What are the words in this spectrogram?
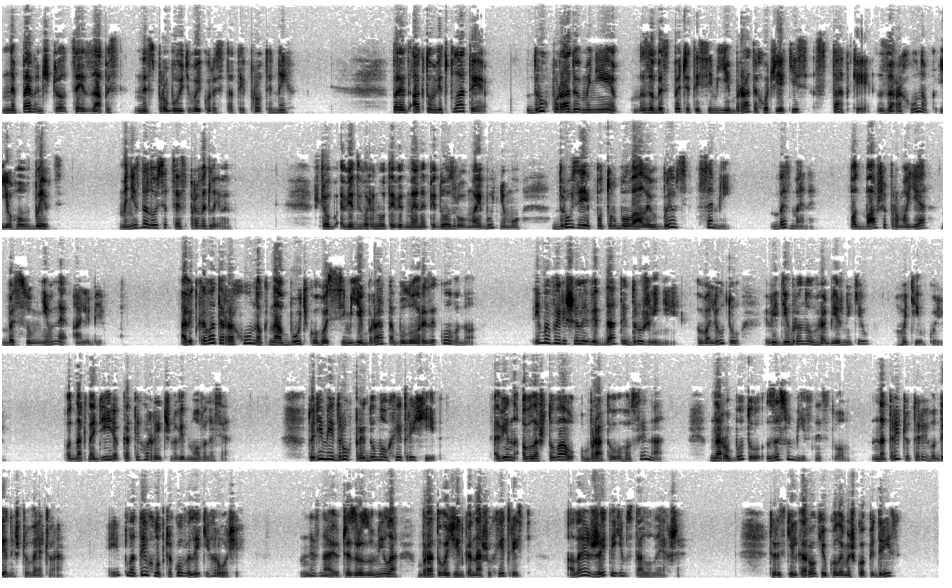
не певен, що цей запис не спробують використати проти них. Перед актом відплати друг порадив мені забезпечити сім'ї брата хоч якісь статки за рахунок його вбивць. Мені здалося це справедливим. Щоб відвернути від мене підозру в майбутньому, друзі потурбували вбивць самі, без мене, подбавши про моє безсумнівне алібі. А відкривати рахунок на будь-кого з сім'ї брата було ризиковано, і ми вирішили віддати дружині валюту, відібрану грабіжників готівкою. Однак Надія категорично відмовилася. Тоді мій друг придумав хитрий хід. Він влаштував братового сина на роботу за сумісництвом на 3-4 години щовечора і платив хлопчаку великі гроші. Не знаю, чи зрозуміла братова жінка нашу хитрість, але жити їм стало легше. Через кілька років, коли Мишко підріс,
